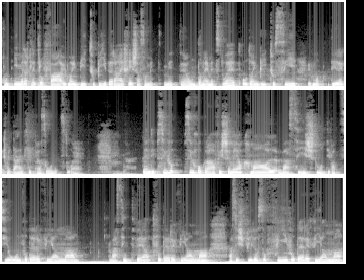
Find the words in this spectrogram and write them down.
Kommt immer ein bisschen darauf an, ob man im B2B-Bereich ist, also mit, mit äh, Unternehmen zu tun hat, oder im B2C, ob man direkt mit Einzelpersonen zu tun hat. Dann die psycho psychografischen Merkmale, was ist die Motivation von dieser Firma, was sind die Werte von dieser Firma, was ist die Philosophie von dieser Firma.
